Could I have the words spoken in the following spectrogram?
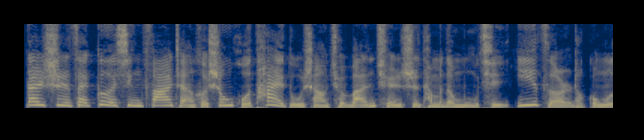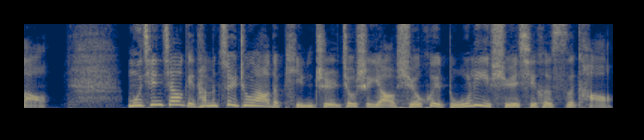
但是在个性发展和生活态度上，却完全是他们的母亲伊泽尔的功劳。母亲教给他们最重要的品质，就是要学会独立学习和思考。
